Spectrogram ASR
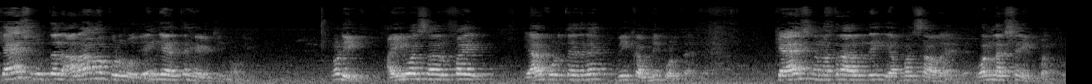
ಕ್ಯಾಶ್ ರೂಪದಲ್ಲಿ ಆರಾಮ ಕೊಡ್ಬೋದು. ಹೆಂಗೆ ಅಂತ ಹೇಳ್ತೀನಿ ನೋಡಿ. ನೋಡಿ ಐವತ್ ಸಾವಿರ ರೂಪಾಯಿ ಯಾರು ಕೊಡ್ತಾ ಇದ್ರೆ ಬಿ ಕಂಪ್ನಿ ಕೊಡ್ತಾ ಇದ್ದಾರೆ. ಕ್ಯಾಶ್ ನಮ್ಮ ಹತ್ರ ಆಲ್ರೆಡಿ ಎಪ್ಪತ್ತು ಸಾವಿರ ಇದೆ. ಒಂದ್ ಲಕ್ಷ ಇಪ್ಪತ್ತು.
